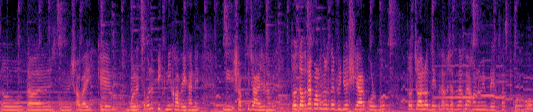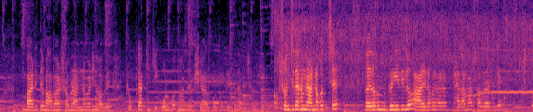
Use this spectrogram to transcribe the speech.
তো তা সবাইকে বলেছে বলে পিকনিক হবে এখানে। সব কিছু আয়োজন হবে। তো যতটা পারব তোমার সাথে ভিডিও শেয়ার করব। তো চলো দেখতে থাকো, সাথে থাকো। এখন আমি ব্রেকফাস্ট করব। বাড়িতে বাবার সব রান্নাবাড়ি হবে। টুকটাক কী কী করব তোমার সাথে শেয়ার করব। দেখতে থাকো, সাথে। সঞ্চিতা এখন রান্না করছে। তো দেখো মুখ ভেঙে দিল। আর দেখো এখানে ঢেলা মাছ হবে আজকে। তো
